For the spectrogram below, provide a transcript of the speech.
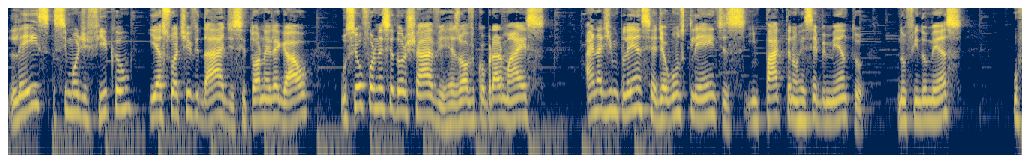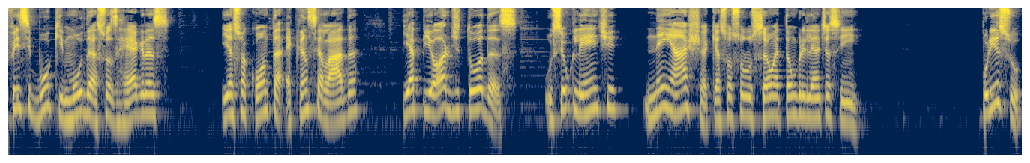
Leis se modificam e a sua atividade se torna ilegal. O seu fornecedor-chave resolve cobrar mais. A inadimplência de alguns clientes impacta no recebimento no fim do mês. O Facebook muda as suas regras e a sua conta é cancelada. E a pior de todas, o seu cliente nem acha que a sua solução é tão brilhante assim. Por isso,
